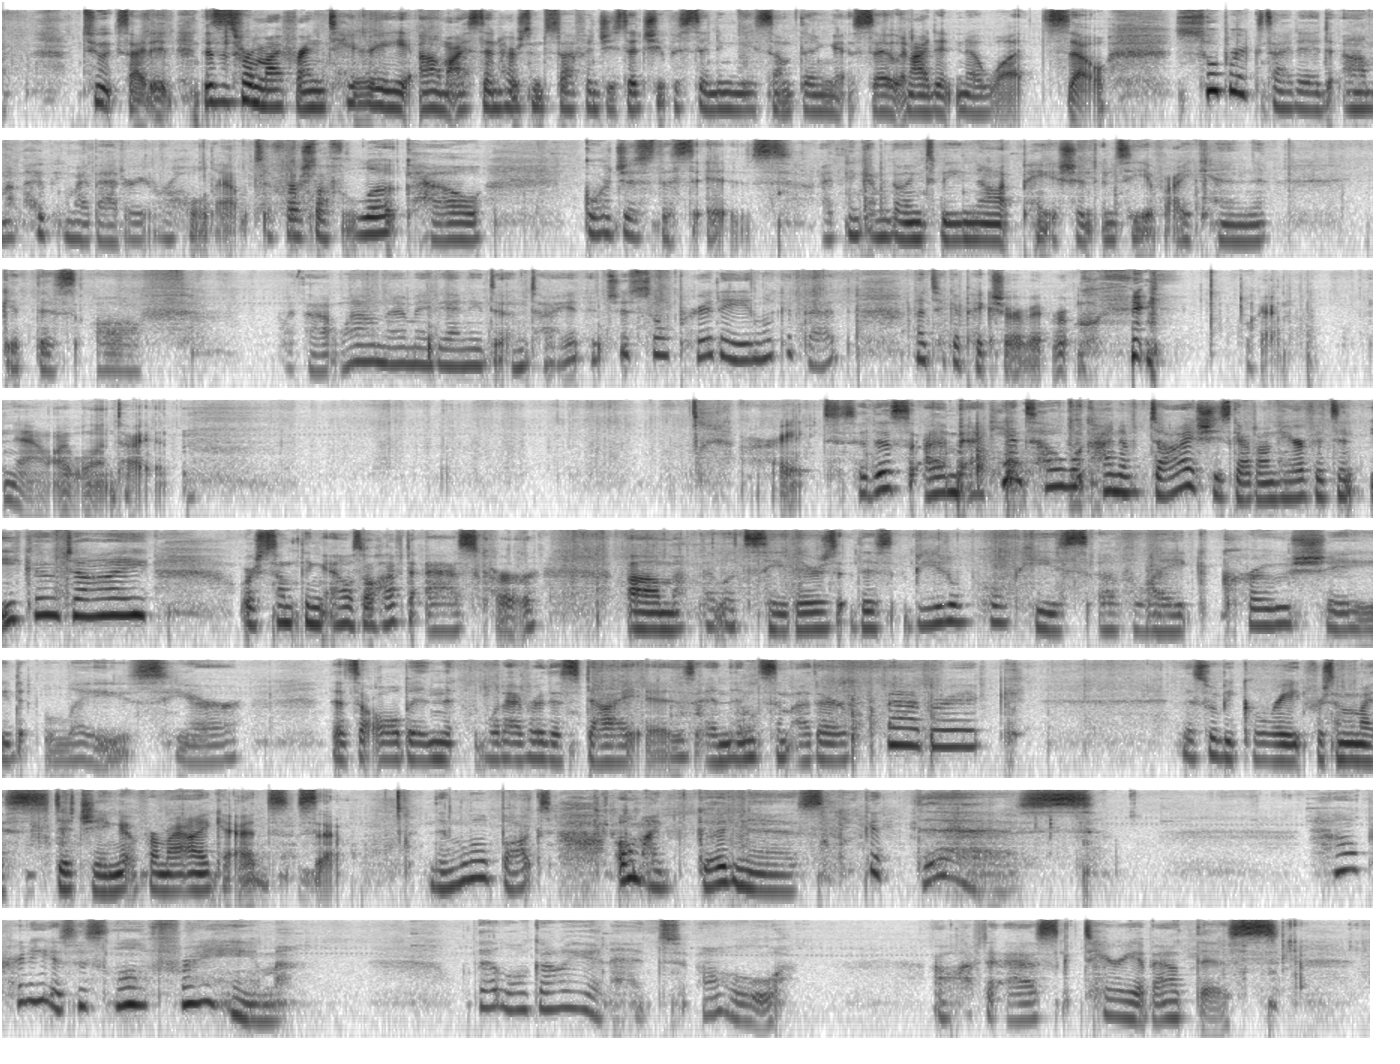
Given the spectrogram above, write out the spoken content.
too excited. This is from my friend Terry. Um, I sent her some stuff and she said she was sending me something, so, and I didn't know what. So, super excited. Um, I'm hoping my battery will hold out. So first off, look how gorgeous this is. I think I'm going to be not patient and see if I can get this off without, well, no, maybe I need to untie it. It's just so pretty. Look at that. To take a picture of it real quick. okay, now I will untie it. Alright, so this, um, I can't tell what kind of dye she's got on here. If it's an eco dye or something else. I'll have to ask her. Um, but let's see. There's this beautiful piece of like crocheted lace here. That's all been whatever this dye is. And then some other fabric. This would be great for some of my stitching for my iCads. So, then a little box. Oh my goodness. Look at this. How pretty is this little frame? That little guy in it. Oh, I'll have to ask Terry about this.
